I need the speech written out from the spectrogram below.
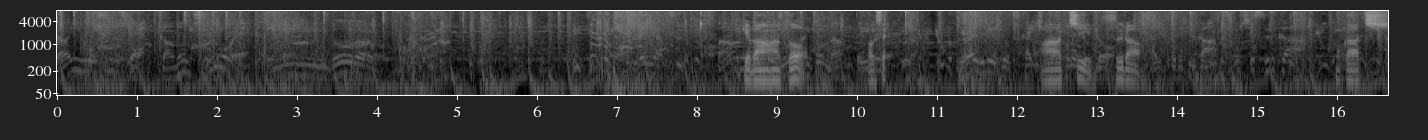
ラインを押し戻して画面中央へうーんどうだろうケバーンと惑星。アーチスラー。モカーチ。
